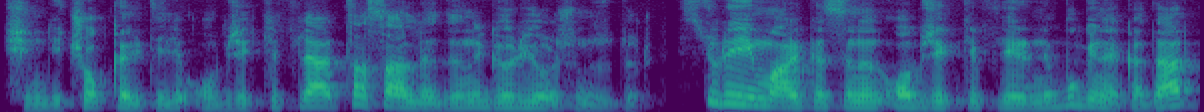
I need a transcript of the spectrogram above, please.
şimdi çok kaliteli objektifler tasarladığını görüyorsunuzdur. Sirui markasının objektiflerini bugüne kadar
